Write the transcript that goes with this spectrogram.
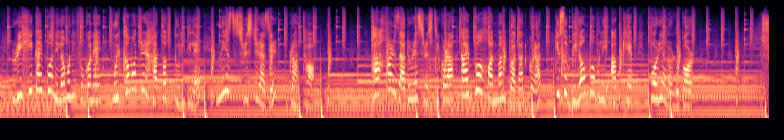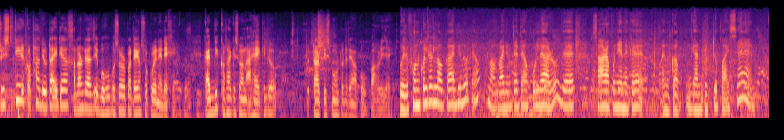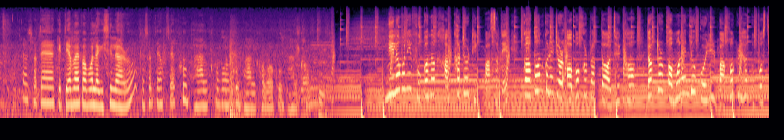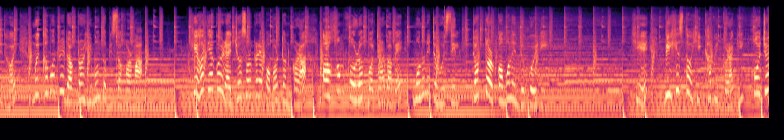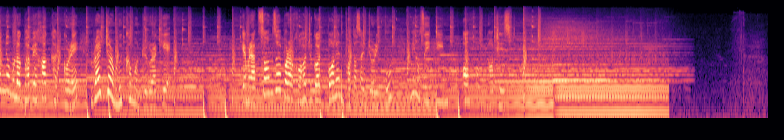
ঋষিকাব্য নীলমণি ফুকনে মুখ্যমন্ত্ৰীৰ হাতত তুলি দিলে নিজ সৃষ্টিৰাজিৰ গ্ৰন্থ। ভাষাৰ যাদুৰে সৃষ্টি কৰা কাব্য সন্মান প্ৰদান কৰাত কিছু বিলম্ব বুলি আক্ষেপ পৰিয়ালৰ লোকৰ। সৃষ্টিৰ কথা দেউতা এতিয়া সাধাৰণতে আজি বহু বছৰৰ পৰা তেওঁ চকুৰে নেদেখে। কাব্যিক কথা কিছুমান আহে কিন্তু তাৰ পিছ মুহূৰ্ততে তেওঁ আকৌ পাহৰি যায়। ফোন কৰিলে লগাই দিলোঁ তেওঁ লগাই দিওঁতে তেওঁ ক'লে আৰু যে ছাৰ আপুনি এনেকৈ এনেকুৱা জ্ঞানপীঠটো পাইছে তাৰপিছতে কেতিয়াবাই পাব লাগিছিলে আৰু। তাৰপিছত তেওঁ কৈছে খুব ভাল খবৰ খুব ভাল খবৰ খুব ভাল খবৰ। নীলমণি ফুকনক সাক্ষাতৰ ঠিক পাছতে কটন কলেজৰ অৱসৰপ্ৰাপ্ত অধ্যক্ষ ডঃ কমলেন্দু কৈৰীৰ বাসগৃহত উপস্থিত হয় মুখ্যমন্ত্ৰী ডঃ হিমন্ত বিশ্ব শৰ্মা। শেহতীয়াকৈ ৰাজ্য চৰকাৰে প্ৰৱৰ্তন কৰা অসম সৌৰভ বঁটাৰ বাবে মনোনীত হৈছিল ডঃ কমলেন্দু কৈৰী। সেয়ে বিশিষ্ট শিক্ষাবিদগৰাকীক সৌজন্যমূলকভাৱে সাক্ষাৎ কৰে ৰাজ্যৰ মুখ্যমন্ত্ৰীগৰাকীয়ে। কেমেৰাত সঞ্জয় বৰাৰ সহযোগত Bolen Bhattacharya report news eighteen Assam north east.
